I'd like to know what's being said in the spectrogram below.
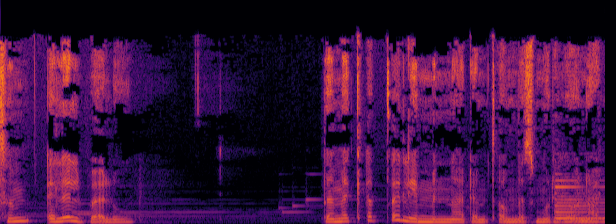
ስም እልል በሉ። በመቀጠል የምናደምጠው መዝሙር ይሆናል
